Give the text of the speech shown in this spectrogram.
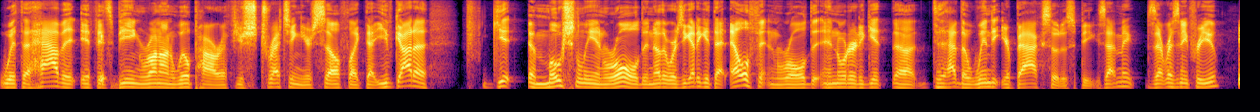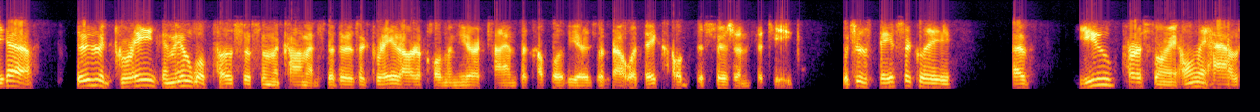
with a habit if it's being run on willpower, if you're stretching yourself like that. You've got to get emotionally enrolled. In other words, you got to get that elephant enrolled in order to get uh, to have the wind at your back, so to speak. Does that make does that resonate for you? Yeah. There's a great, and maybe we'll post this in the comments, but there's a great article in the New York Times a couple of years about what they called decision fatigue, which is basically uh, you personally only have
